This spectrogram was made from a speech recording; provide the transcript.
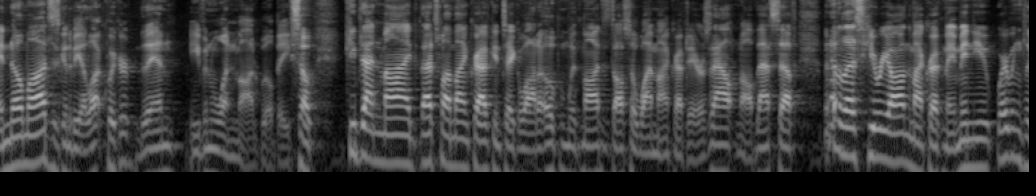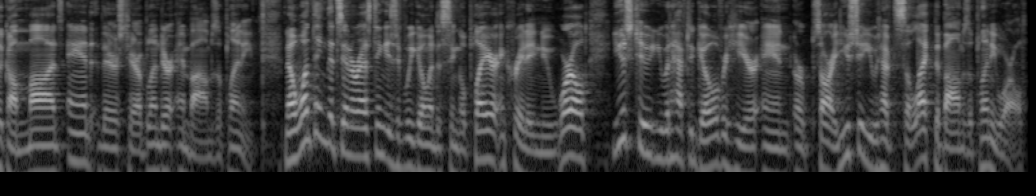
and no mods is going to be a lot quicker than even one mod will be. So keep that in mind. That's why Minecraft can take a while to open with mods. It's also why Minecraft airs out and all that stuff. But nevertheless, here we are on the Minecraft main menu, where we can click on mods, and there's TerraBlender and Biomes Aplenty. Now, one thing that's interesting is if we go into single player and create a new world, used to you would have to go over here and, or sorry, used to you would have to select the Biomes Aplenty world.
